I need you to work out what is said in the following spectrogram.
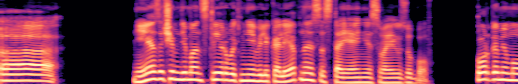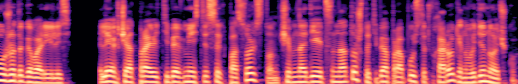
а Незачем демонстрировать мне великолепное состояние своих зубов. Хоргами мы уже договорились. Легче отправить тебя вместе с их посольством, чем надеяться на то, что тебя пропустят в Хорогин в одиночку.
